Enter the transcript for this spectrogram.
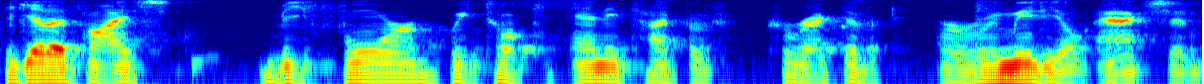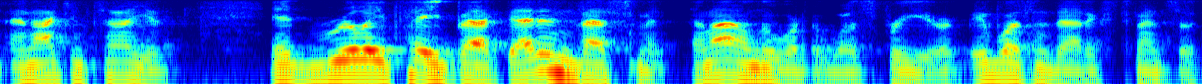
to get advice before we took any type of corrective or remedial action. And I can tell you, it really paid back that investment. And I don't know what it was per year, it wasn't that expensive.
